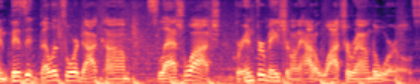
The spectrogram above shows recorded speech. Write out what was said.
And visit Bellator.com slash watch for information on how to watch around the world.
